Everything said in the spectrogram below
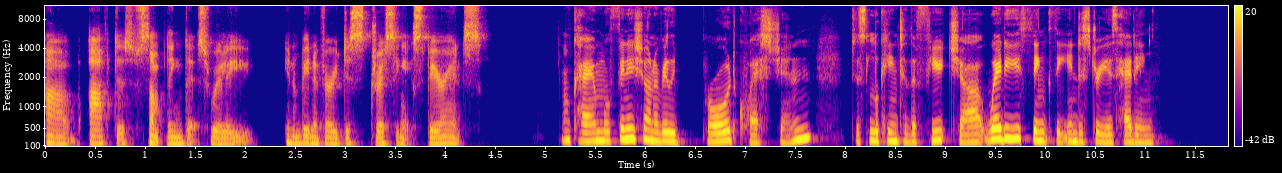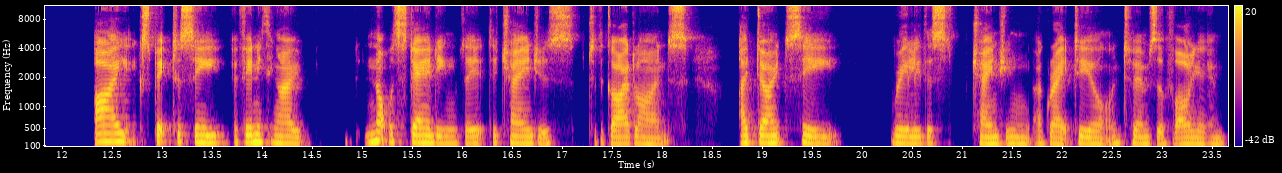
uh, after something that's really you know been a very distressing experience. Okay, and we'll finish on a really broad question, just looking to the future. Where do you think the industry is heading? I expect to see, if anything, I notwithstanding the, the changes to the guidelines, I don't see really this changing a great deal in terms of volume,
